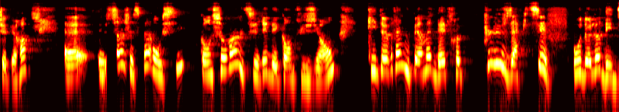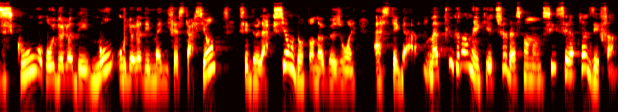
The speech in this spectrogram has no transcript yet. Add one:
etc. Euh, ça, j'espère aussi qu'on saura en tirer des conclusions qui devraient nous permettre d'être plus actifs au-delà des discours, au-delà des mots, au-delà des manifestations. C'est de l'action dont on a besoin à cet égard. Ma plus grande inquiétude à ce moment-ci, c'est la place des femmes.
